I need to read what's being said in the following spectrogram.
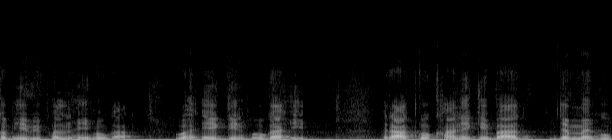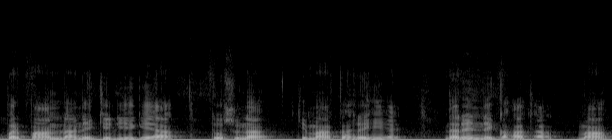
कभी विफल नहीं होगा, वह एक दिन होगा ही। रात को खाने के बाद जब मैं ऊपर पान लाने के लिए गया तो सुना कि माँ कह रही है, नरेन ने कहा था, माँ,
